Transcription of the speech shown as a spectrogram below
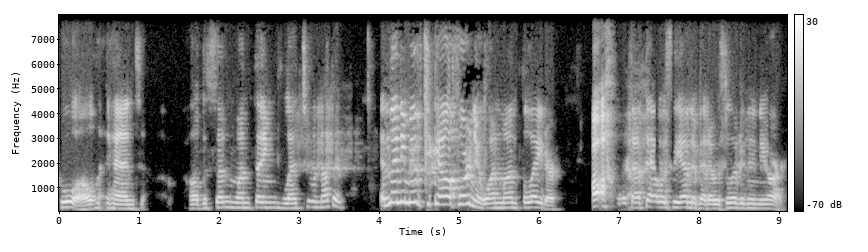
cool. And all of a sudden, one thing led to another. And then he moved to California one month later. Oh. I thought that was the end of it. I was living in New York.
